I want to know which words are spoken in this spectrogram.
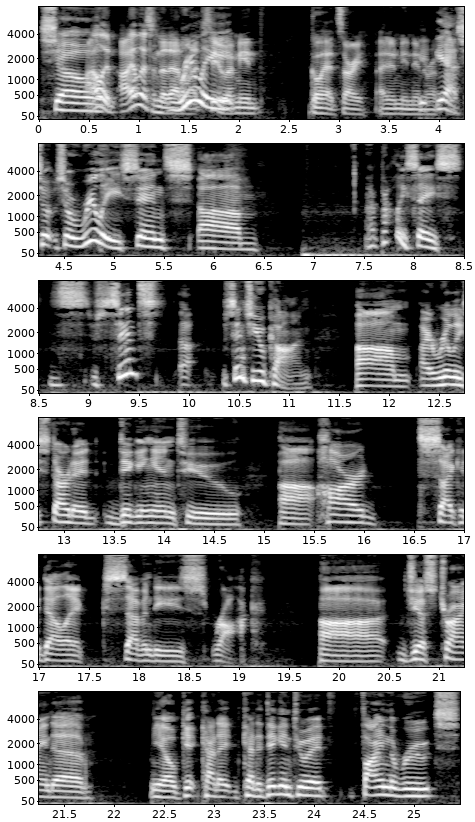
So I, li- I listen to that really- too i mean go ahead sorry i didn't mean to interrupt yeah, you. so so really since um I'd probably say s- since uh, since U-Con um I really started digging into uh hard psychedelic 70s rock. Uh just trying to you know get kind of kind of dig into it, find the roots.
